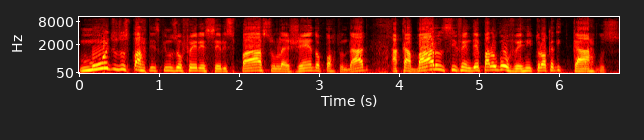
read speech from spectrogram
Muitos dos partidos que nos ofereceram espaço, legenda, oportunidade, acabaram de se vender para o governo em troca de cargos,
